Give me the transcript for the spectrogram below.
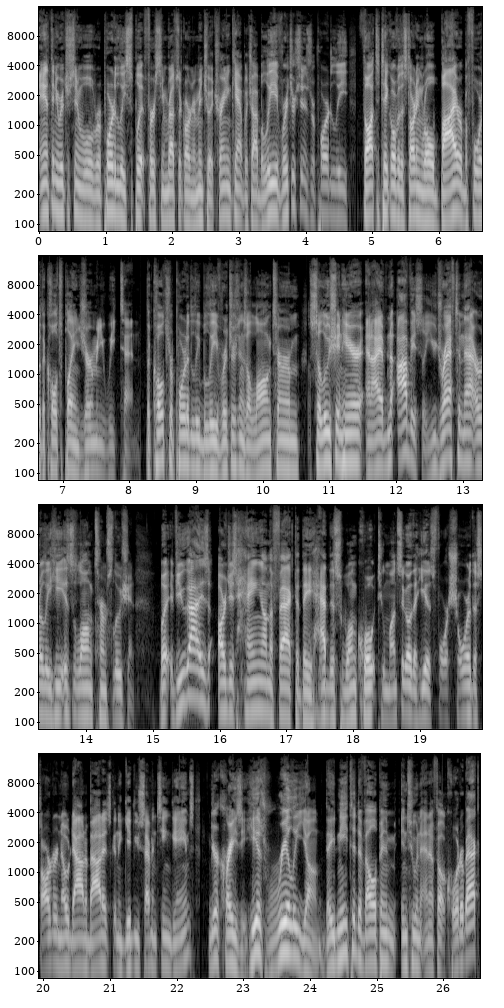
Anthony Richardson will reportedly split first team reps with Gardner Minshew at training camp, which I believe Richardson is reportedly thought to take over the starting role by or before the Colts play in Germany week 10. The Colts reportedly believe Richardson is a long term solution here. And I have no, obviously you draft him that early, he is a long term solution. But if you guys are just hanging on the fact that they had this one quote two months ago that he is for sure the starter, no doubt about it, it's going to give you 17 games, you're crazy. He is really young. They need to develop him into an NFL quarterback.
